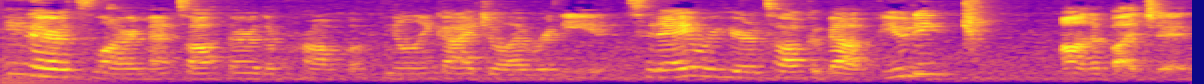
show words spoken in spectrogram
Hey there, it's Lauren Metz, author of The Prom Book, the only guide you'll ever need. Today we're here to talk about beauty on a budget.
